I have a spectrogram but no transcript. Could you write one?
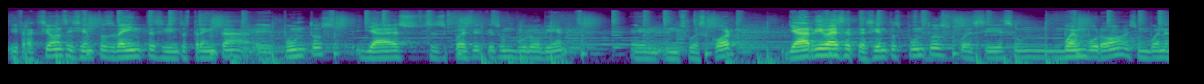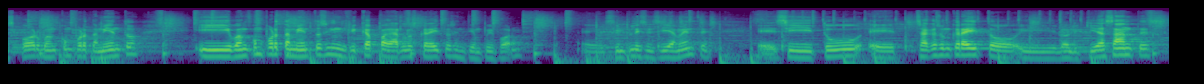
y fracción, 620, 630 eh, puntos, ya se puede decir que es un buro bien en, su score. Ya arriba de 700 puntos, pues sí es un buen buró, es un buen score, buen comportamiento. Y buen comportamiento significa pagar los créditos en tiempo y forma, eh, simple y sencillamente. Eh, si tú eh, sacas un crédito y lo liquidas antes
